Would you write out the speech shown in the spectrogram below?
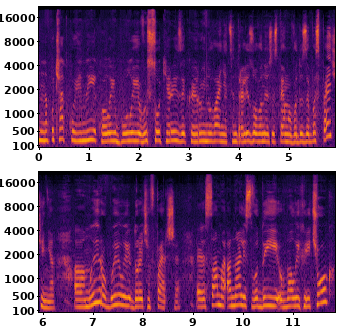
на початку війни, коли були високі ризики руйнування централізованої системи водозабезпечення, ми робили, до речі, вперше е, саме аналіз води в малих річок.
